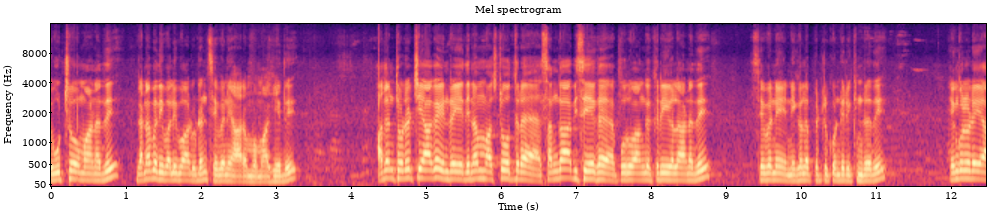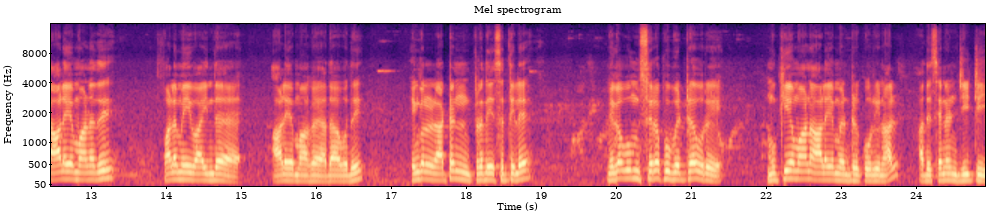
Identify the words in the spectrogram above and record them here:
இவ்வுற்சவமானது கணபதி வழிபாடுடன் சிவனே ஆரம்பமாகியது. அதன் தொடர்ச்சியாக இன்றைய தினம் அஷ்டோத்திர சங்காபிஷேக பூர்வாங்க கிரிகளானது சிவனே நிகழப்பெற்று கொண்டிருக்கின்றது. எங்களுடைய ஆலயமானது பழமை வாய்ந்த ஆலயமாக அதாவது எங்களுடைய அட்டன் பிரதேசத்திலே மிகவும் சிறப்பு பெற்ற ஒரு முக்கியமான ஆலயம் என்று கூறினால் அது செனன் ஜிடி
